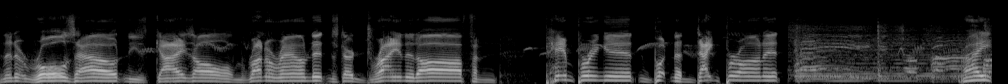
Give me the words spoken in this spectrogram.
And then it rolls out, and these guys all run around it and start drying it off and pampering it and putting a diaper on it. Right?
